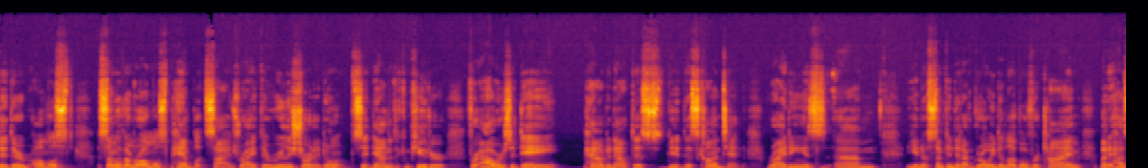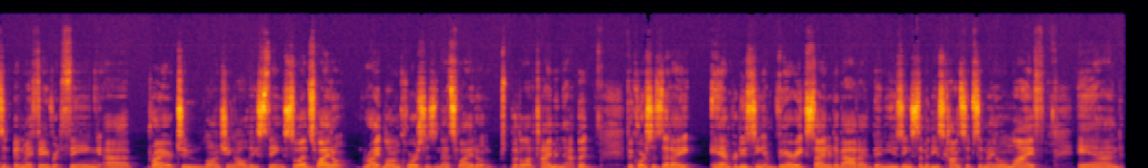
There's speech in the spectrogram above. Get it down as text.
they're, almost some of them are almost pamphlet size right they're really short i don't sit down at the computer for hours a day pounding out this this content. Writing is um, you know something that I'm growing to love over time, but it hasn't been my favorite thing uh, prior to launching all these things. So that's why I don't write long courses, and that's why I don't put a lot of time in that. But the courses that I am producing, I'm very excited about. I've been using some of these concepts in my own life, and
